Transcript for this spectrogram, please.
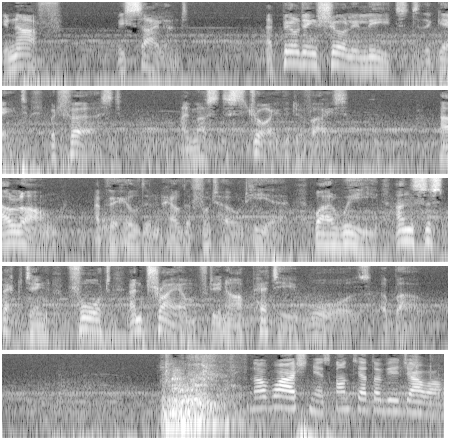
Enough. Be silent. That building surely leads to the gate, but first, I must destroy the device. How long have the Hilden held a foothold here, while we, unsuspecting, fought and triumphed in our petty wars above? No właśnie, skąd ja to wiedziałam?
